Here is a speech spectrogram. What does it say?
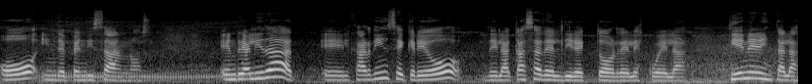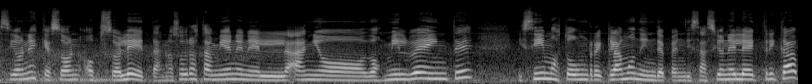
o independizarnos. En realidad, el jardín se creó de la casa del director de la escuela tiene instalaciones que son obsoletas. Nosotros también en el año 2020 hicimos todo un reclamo de independización eléctrica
